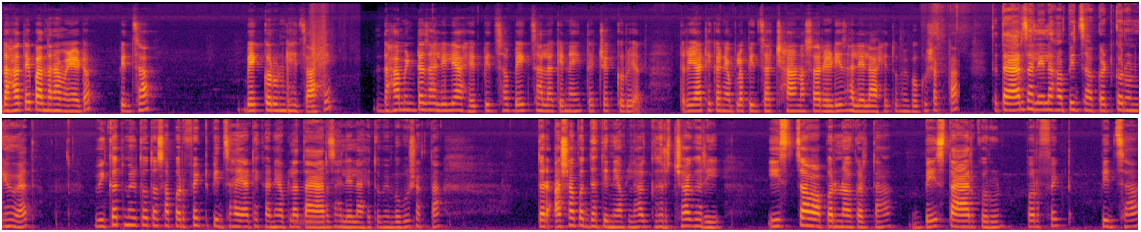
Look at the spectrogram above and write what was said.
दहा ते पंधरा मिनिटं पिझ्झा बेक करून घ्यायचा आहे. दहा मिनटं झालेली आहेत. पिझ्झा बेक झाला की नाही ते चेक करूयात. तर या ठिकाणी आपला पिझ्झा छान असा रेडी झालेला आहे. तुम्ही बघू शकता. तर तयार झालेला हा पिझ्झा कट करून घेऊयात. विकत मिळतो तसा परफेक्ट पिझ्झा या ठिकाणी आपला तयार झालेला आहे. तुम्ही बघू शकता. तर अशा पद्धतीने आपला घरच्या घरी ईस्टचा वापर न करता बेस तयार करून परफेक्ट पिझ्झा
